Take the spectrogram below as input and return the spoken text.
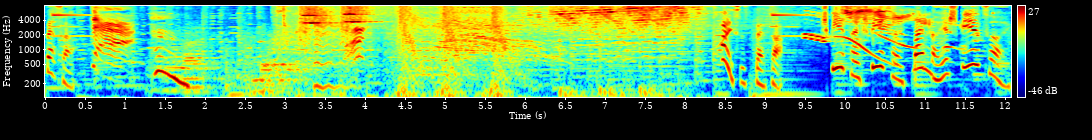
Besser. Hm. Heiß ist besser. Spielzeug, Spielzeug, mein neues Spielzeug.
